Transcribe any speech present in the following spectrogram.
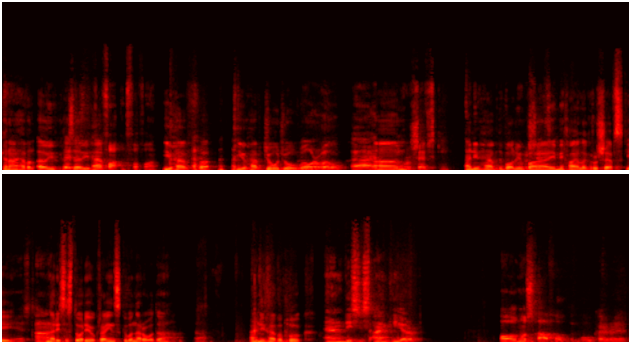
Can I have a? Oh, you, so you have for fun, for fun. You have uh, you have George Orwell, Orwell, uh, um, And you have the volume by Mikhail Grushevsky, yes. um, "Нарис naroda, uh, and you have a book. And this is I'm here. Almost half of the book I read.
